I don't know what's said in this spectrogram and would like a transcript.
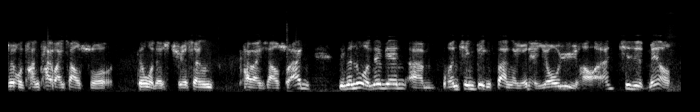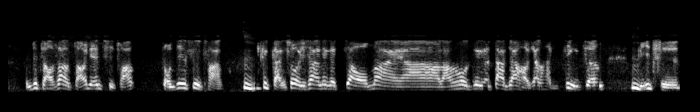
所以我常开玩笑说，跟我的学生开玩笑说：“哎，你们如果那边呃文青病犯了，有点忧郁哈，其实没有，你就早上早一点起床，走进市场，嗯，去感受一下那个叫卖啊，然后这个大家好像很竞争，彼此。”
